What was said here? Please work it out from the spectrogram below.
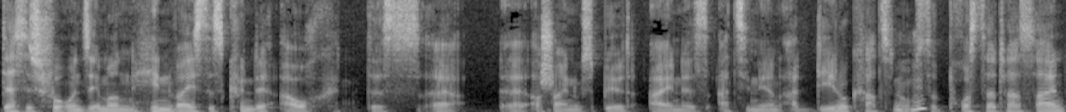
das ist für uns immer ein Hinweis, das könnte auch das äh, Erscheinungsbild eines azinären Adenokarzinoms mhm. der Prostata sein.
